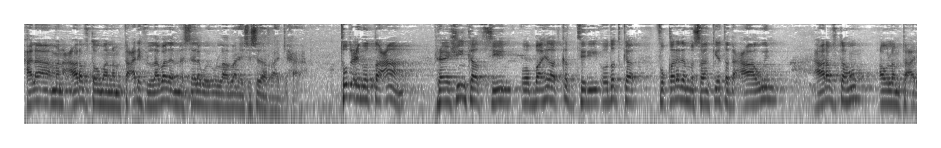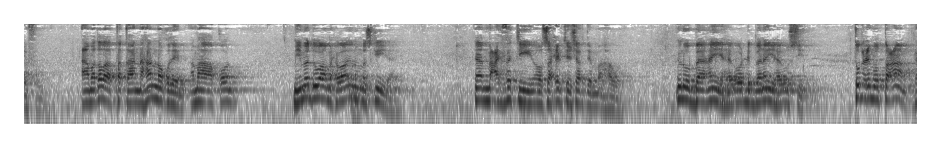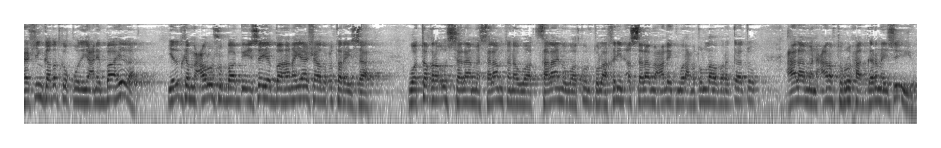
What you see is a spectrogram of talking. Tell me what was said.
calaa man carafta waman lam tacrif labada masale way u laabanaysa sida raajixa ah tudcimu الطacaam raashiinkaad siin oo baahidaad ka tiri oo dadka fuqarada masaankiyataad caawin caraftahum aw lam tacrifhum ama dadaad taqaana ha noqdeen ama ha aqoon muhiimaddu waa maxa waa inuu maskiin yahay inaad macrifo tihiin oo saaxiibtiin shardi ma aha inuu baahan yahay oo dhibbanan yahay u sii. Tucimu acaam raashinkaa dadka quudiyani baahida iyo dadka macaluushu baabi'isa iyo baahanayaasha aad waxu taraysaa wa taqra'u salaama salaamtana waad salaami waad ku dulaakhiriin assalaamu calaykum waraxmat ullahi wabarakaatu calaa man caraftu ruuxaad garanaysa iyo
